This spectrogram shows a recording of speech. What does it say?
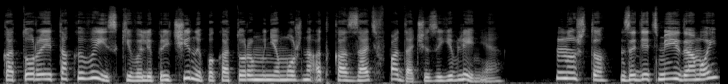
которые так и выискивали причины, по которым мне можно отказать в подаче заявления. «Ну что, за детьми и домой?»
